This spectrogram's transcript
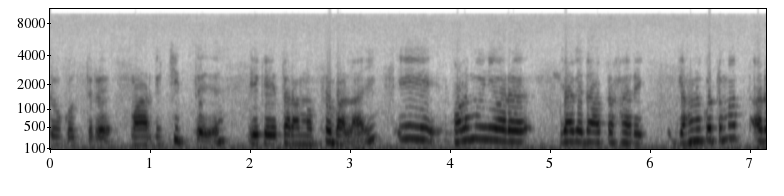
ලෝකෝත්තර මාර්ග චිත්තය. ඒකේ තරම්ම ප්‍රබලයි. ඒ පළමුවෙනි වර යගදා ප්‍රහාරය ගහනකොටමත් අර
